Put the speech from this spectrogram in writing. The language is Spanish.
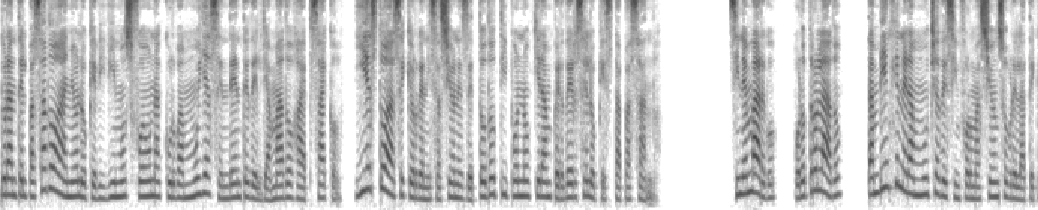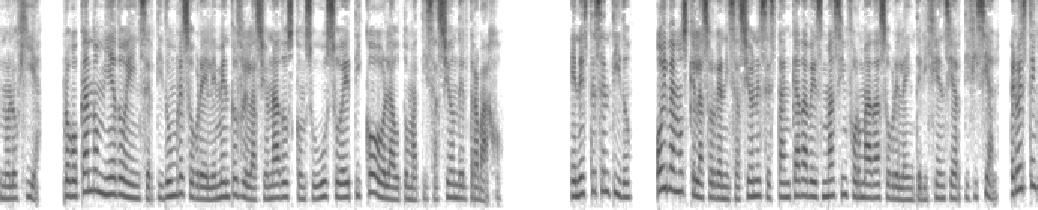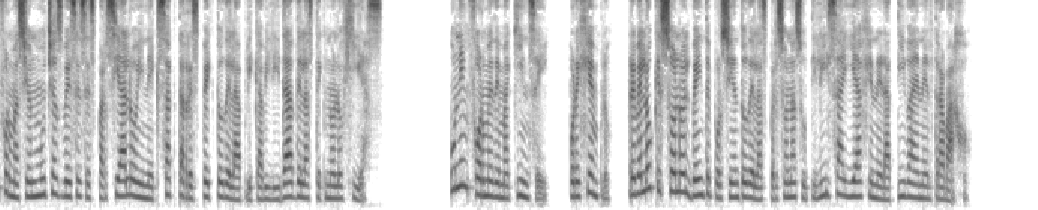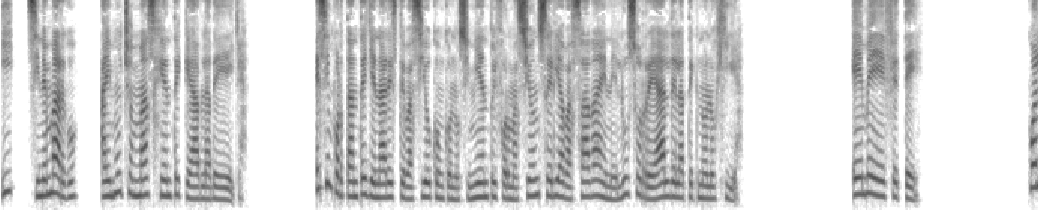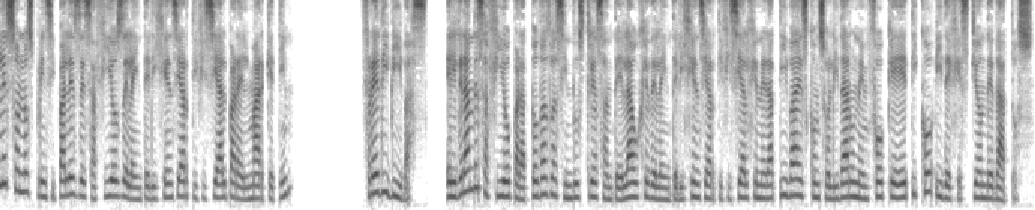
Durante el pasado año lo que vivimos fue una curva muy ascendente del llamado hype cycle, y esto hace que organizaciones de todo tipo no quieran perderse lo que está pasando. Sin embargo, por otro lado, también genera mucha desinformación sobre la tecnología, provocando miedo e incertidumbre sobre elementos relacionados con su uso ético o la automatización del trabajo. En este sentido, hoy vemos que las organizaciones están cada vez más informadas sobre la inteligencia artificial, pero esta información muchas veces es parcial o inexacta respecto de la aplicabilidad de las tecnologías. Un informe de McKinsey, por ejemplo, reveló que solo el 20% de las personas utiliza IA generativa en el trabajo. Y, sin embargo, hay mucha más gente que habla de ella. Es importante llenar este vacío con conocimiento y formación seria basada en el uso real de la tecnología. MFT. ¿Cuáles son los principales desafíos de la inteligencia artificial para el marketing? Freddy Vivas. El gran desafío para todas las industrias ante el auge de la inteligencia artificial generativa es consolidar un enfoque ético y de gestión de datos.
